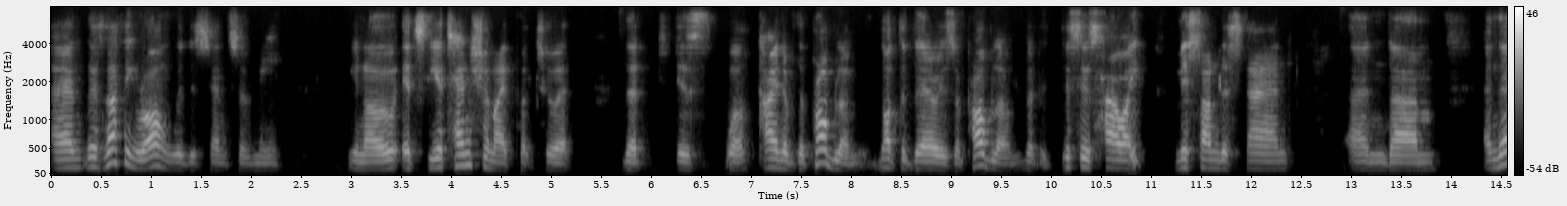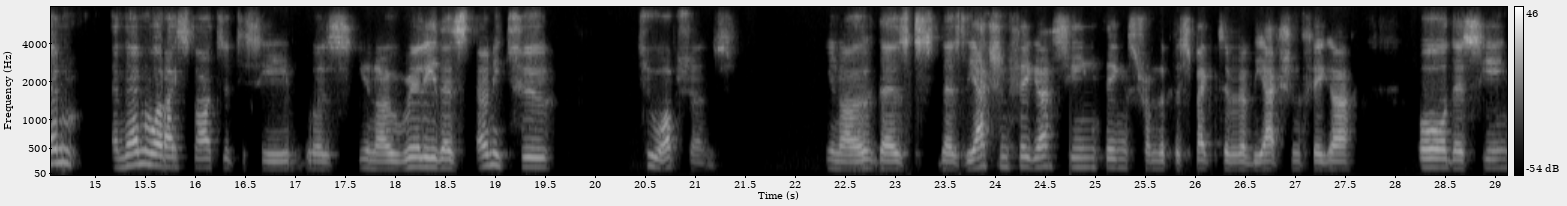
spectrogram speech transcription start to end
And there's nothing wrong with the sense of me. You know, it's the attention I put to it that is well kind of the problem. Not that there is a problem but this is how i misunderstand. And um, and then and then what i started to see was you know really there's only two two options. You know there's there's the action figure seeing things from the perspective of the action figure or they're seeing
